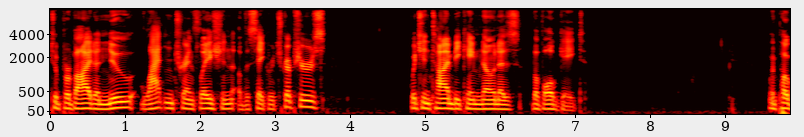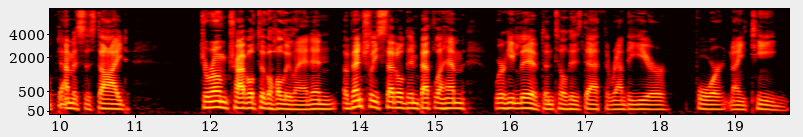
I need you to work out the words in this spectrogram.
to provide a new Latin translation of the sacred scriptures which in time became known as the Vulgate. When Pope Damasus died, Jerome traveled to the Holy Land and eventually settled in Bethlehem, where he lived until his death around the year 419.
